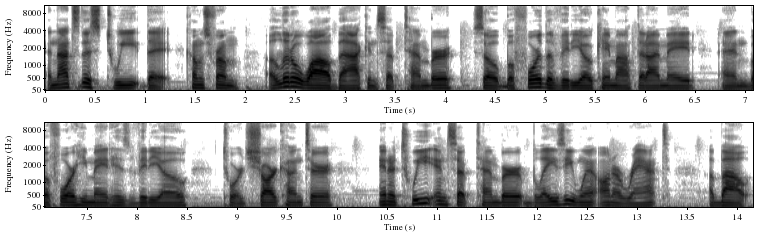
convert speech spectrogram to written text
And that's this tweet that comes from a little while back in September. So before the video came out that I made and before he made his video towards Shark Hunter, in a tweet in September, Blazie went on a rant about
